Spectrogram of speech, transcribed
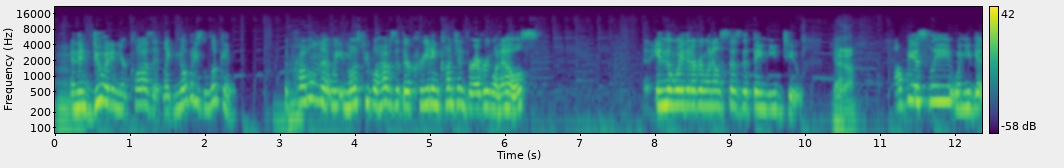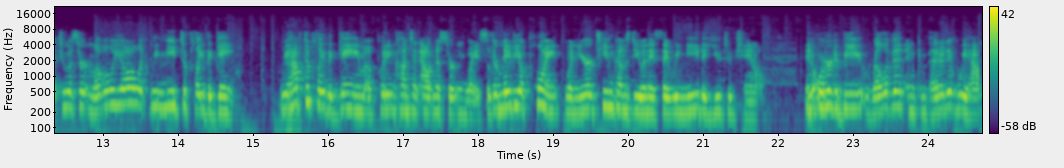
mm. and then do it in your closet. Like nobody's looking. The mm-hmm. problem that we most people have is that they're creating content for everyone else in the way that everyone else says that they need to. Yeah. yeah. Obviously, when you get to a certain level, y'all, like we need to play the game. We have to play the game of putting content out in a certain way. So there may be a point when your team comes to you and they say, We need a YouTube channel. In order to be relevant and competitive, we have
